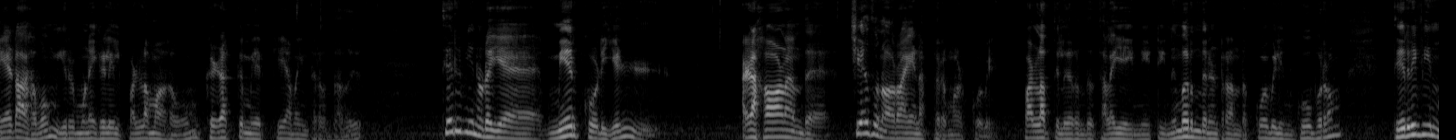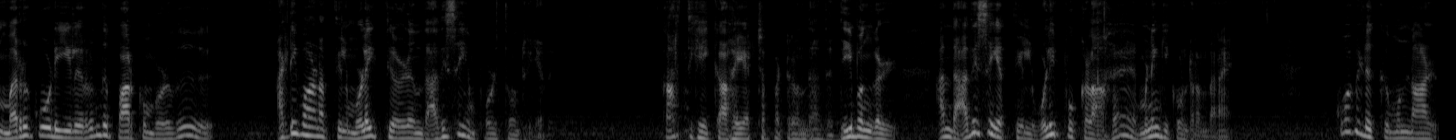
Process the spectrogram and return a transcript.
மேடாகவும் இரு முனைகளில் பள்ளமாகவும் கிழக்கு மேற்கே அமைந்திருந்தது. தெருவினுடைய மேற்கோடியில் அழகான அந்த சேது நாராயண பெருமாள் கோவில். பள்ளத்திலிருந்து தலையை நீட்டி நிமிர்ந்து நின்ற அந்த கோவிலின் கோபுரம் தெருவின் மறுகோடியிலிருந்து பார்க்கும் பொழுது அடிவானத்தில் முளைத்து எழுந்த அதிசயம் போல் தோன்றியது. கார்த்திகைக்காக ஏற்றப்பட்டிருந்த அந்த தீபங்கள் அந்த அதிசயத்தில் ஒளிப்பூக்களாக மினுங்கிக் கொண்டிருந்தன. கோவிலுக்கு முன்னால்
